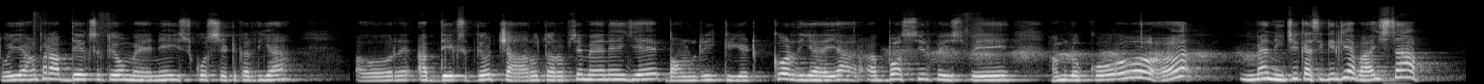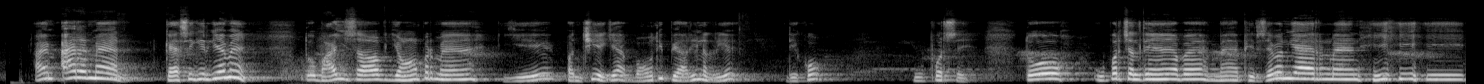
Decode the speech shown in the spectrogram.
तो यहाँ पर आप देख सकते हो मैंने इसको सेट कर दिया और अब देख सकते हो चारों तरफ़ से मैंने ये बाउंड्री क्रिएट कर दिया है यार। अब बस सिर्फ़ इस पर हम लोग को मैं नीचे कैसे गिर गया भाई साहब? I am Iron Man. कैसे गिर गया मैं? तो भाई साहब यहाँ पर मैं ये पंछी है क्या? बहुत ही प्यारी लग रही है। देखो ऊपर से। तो ऊपर चलते हैं अब। मैं फिर से बन गया आयरन मैन ही ही ही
